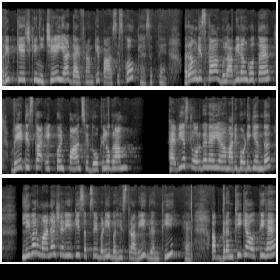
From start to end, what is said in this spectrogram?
रिब केज के नीचे या डायफ्राम के पास इसको कह सकते हैं। रंग इसका गुलाबी रंग होता है वेट इसका 1.5 से 2 किलोग्राम। हैवीएस्ट ऑर्गन है यह हमारी बॉडी के अंदर। लीवर मानव शरीर की सबसे बड़ी बहिस्त्रावी ग्रंथि है। अब ग्रंथि क्या होती है?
